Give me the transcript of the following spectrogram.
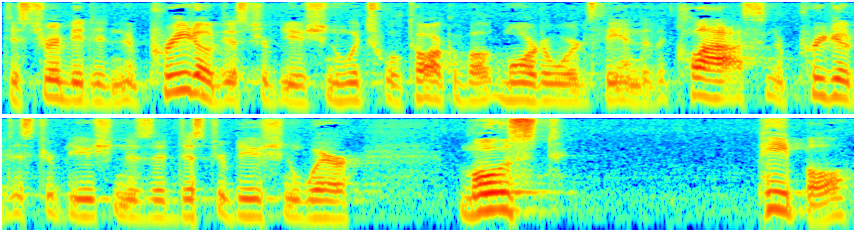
distributed in a Pareto distribution, which we'll talk about more towards the end of the class. And a Pareto distribution is a distribution where most people,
